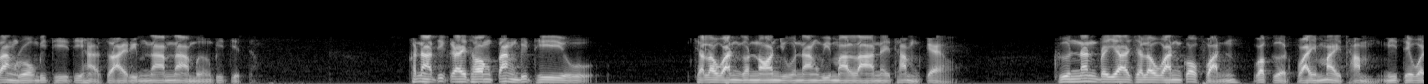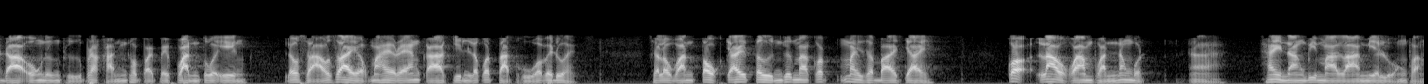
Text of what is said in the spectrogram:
ตั้งโรงพิธีที่หาดทรายริมน้ำหน้าเมืองพิจิตรขณะที่ไกรทองตั้งพิธีอยู่ชลวันก็นอนอยู่นางวิมาลาในถ้ำแก้ว คืนนั้นพระยาชลวันก็ฝันว่าเกิดไฟไหม้ถ้ำมีเทวดาองค์หนึ่งถือพระขันเข้าไปไปฟันตัวเอง แล้วสาวไส้ออกมาให้แรงกากินแล้วก็ตัดหัวไปด้วยชลวันตกใจตื่นขึ้นมาก็ไม่สบายใจ ก็เล่าความฝันทั้งหมด อ่า ให้นางวิมาลาเมียหลวงฟัง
